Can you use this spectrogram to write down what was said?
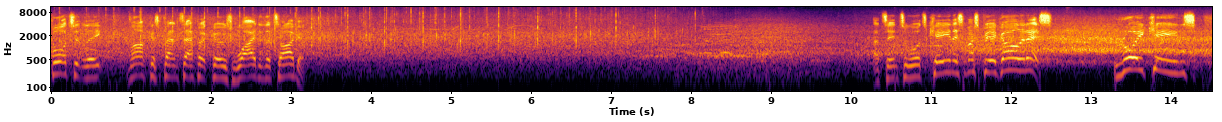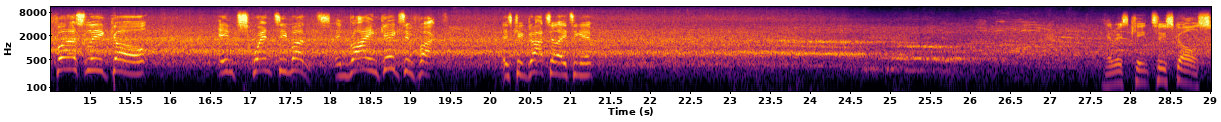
fortunately, Marcus Bent's effort goes wide of the target. That's in towards Keane. This must be a goal. It is. Roy Keane's first league goal in 20 months. In Ryan Giggs, in fact, is congratulating him. Here is Keane, two Scholes.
